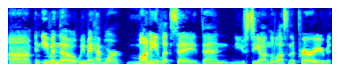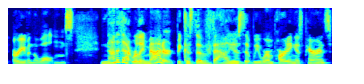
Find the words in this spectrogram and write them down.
um, and even though we may have more money, let's say, than you see on Little House on the Prairie or even the Waltons, none of that really mattered because the values that we were imparting as parents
